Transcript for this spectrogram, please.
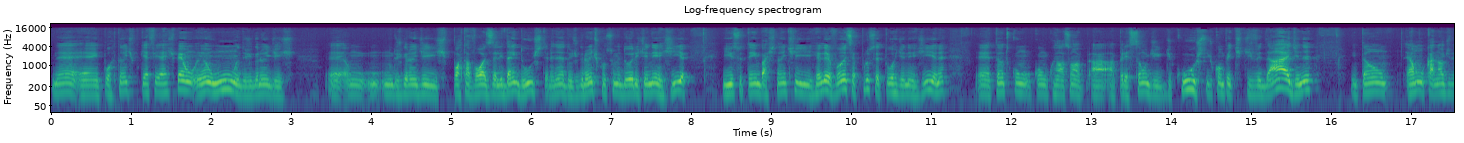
Né? É importante porque a Fiesp é, um, é uma dos grandes é, um, um, dos grandes porta-vozes ali da indústria, né, dos grandes consumidores de energia, e isso tem bastante relevância para o setor de energia, né, é, tanto com, com, relação à pressão de, de custo, de competitividade, né, então é um canal de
